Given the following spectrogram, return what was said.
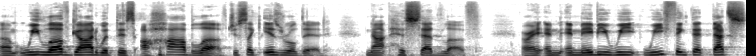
Um, we love God with this ahab love, just like Israel did, not hesed love. All right, and, and maybe we, we think that that's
